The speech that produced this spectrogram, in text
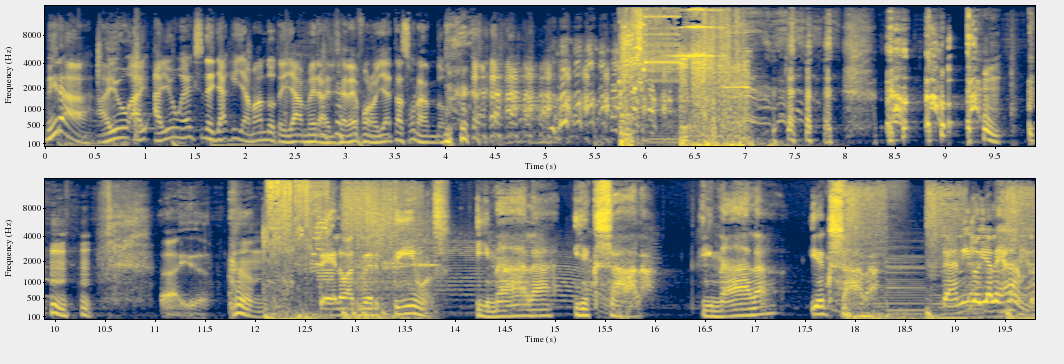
Mira, hay un, hay, hay un ex de Jackie llamándote ya. Mira, el teléfono ya está sonando. Ay, Dios. Lo advertimos. Inhala y exhala. Inhala y exhala. Danilo y Alejandro.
